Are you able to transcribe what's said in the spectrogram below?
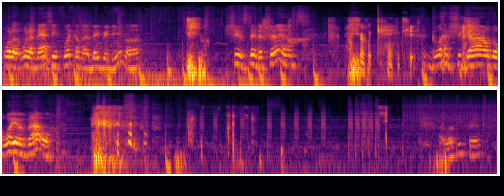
What a what a nasty flick on that baby diva. she didn't stand a chance. okay, dude. Glad she got out of the way of that one. love you, Chris.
